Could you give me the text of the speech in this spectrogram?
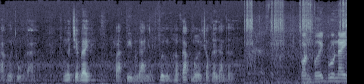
các nguyên thủ đã thống nhất trước đây và tìm ra những phương hợp tác mới trong thời gian tới. Còn với Brunei,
